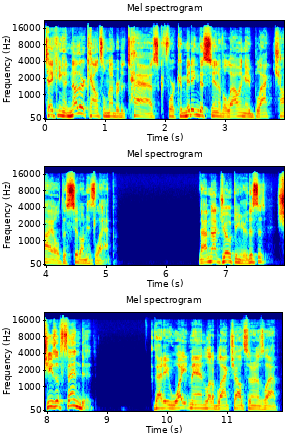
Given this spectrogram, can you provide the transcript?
taking another council member to task for committing the sin of allowing a black child to sit on his lap. Now, I'm not joking here. This is, she's offended that a white man let a black child sit on his lap.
